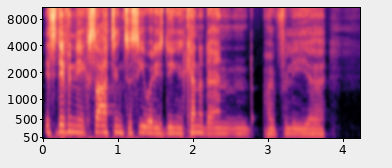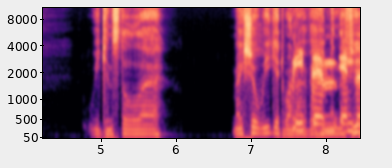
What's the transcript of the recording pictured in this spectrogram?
it's definitely exciting to see what he's doing in Canada. And hopefully uh, we can still uh, make sure we get one Beat over him them in the in future.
